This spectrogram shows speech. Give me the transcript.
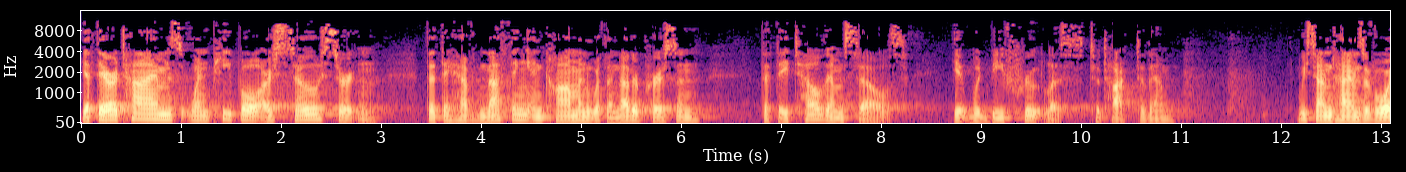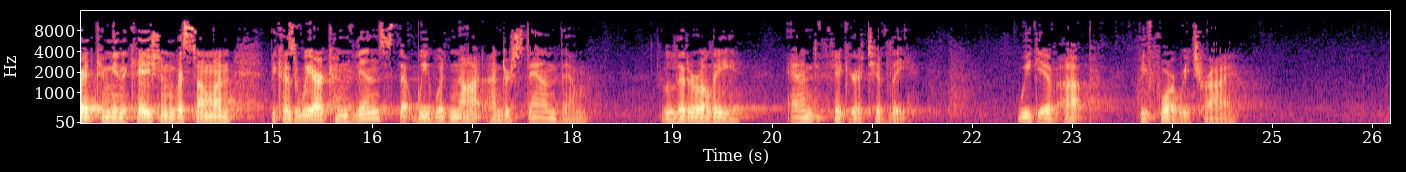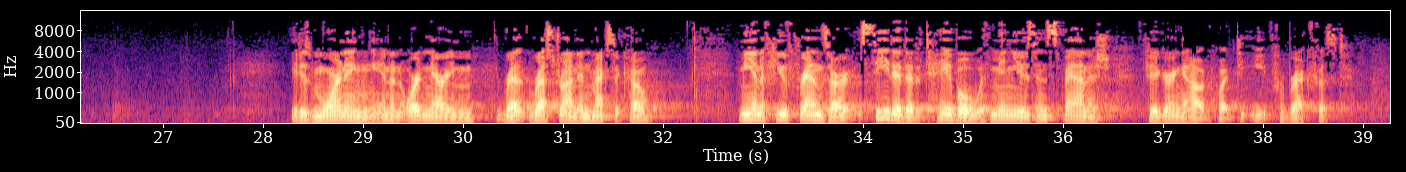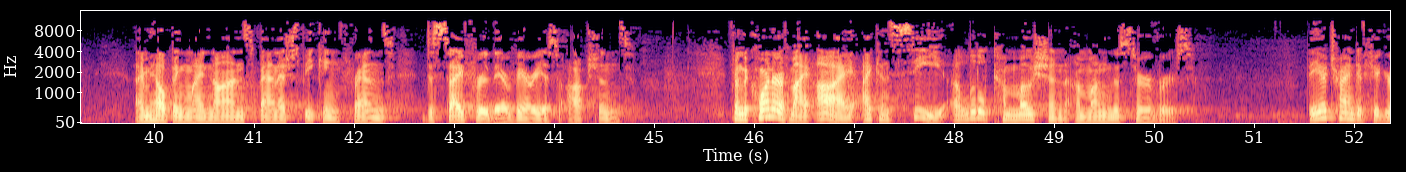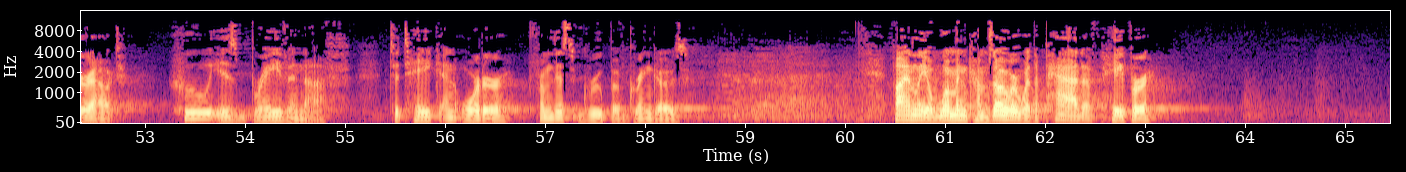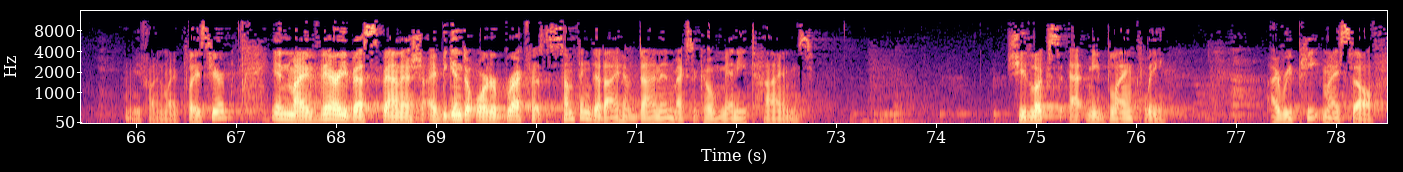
Yet there are times when people are so certain that they have nothing in common with another person that they tell themselves it would be fruitless to talk to them. We sometimes avoid communication with someone because we are convinced that we would not understand them, literally and figuratively. We give up before we try. It is morning in an ordinary re- restaurant in Mexico. Me and a few friends are seated at a table with menus in Spanish, figuring out what to eat for breakfast. I'm helping my non-Spanish speaking friends decipher their various options. From the corner of my eye, I can see a little commotion among the servers. They are trying to figure out who is brave enough to take an order from this group of gringos. Finally, a woman comes over with a pad of paper. Let me find my place here. In my very best Spanish, I begin to order breakfast, something that I have done in Mexico many times. She looks at me blankly. I repeat myself.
